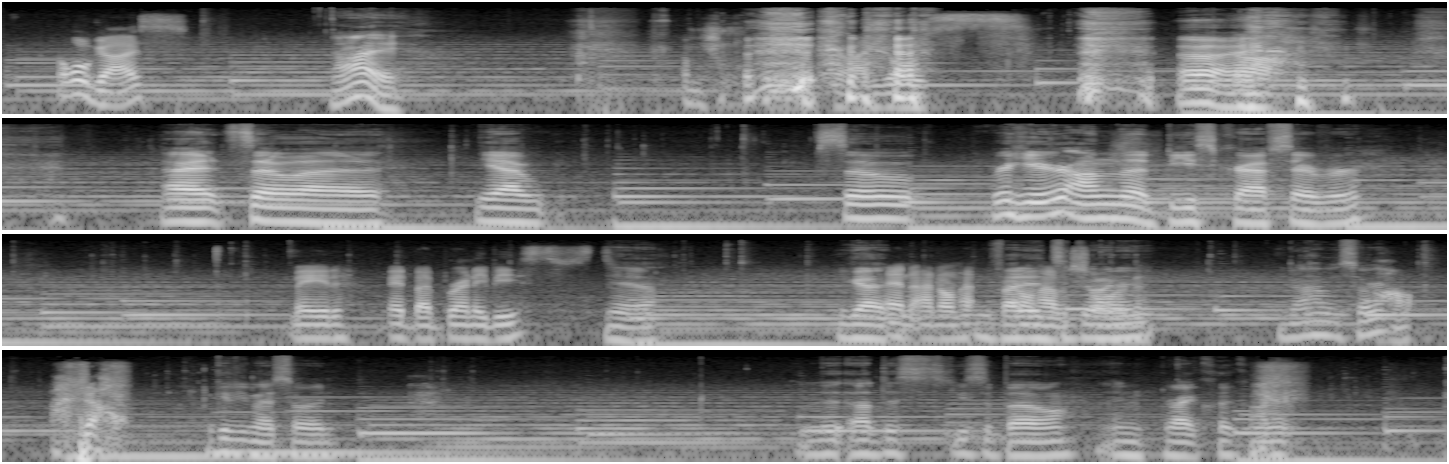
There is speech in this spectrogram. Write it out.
Hello, guys. Hi. Always- Alright. Ah. Alright, so, uh, yeah. So, we're here on the Beastcraft server. made made by BrenyBeasts, Yeah. You got and I don't, ha- I invited don't have a to join sword. it. You don't have a sword? Wow. I know. I'll give you my sword. I'll just use the bow and right click on it.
